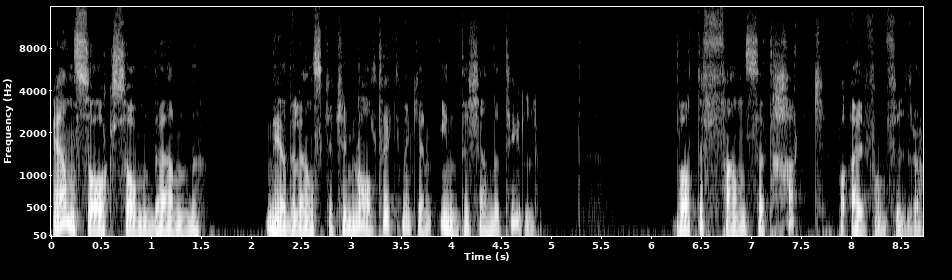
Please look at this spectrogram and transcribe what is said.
en sak som den nederländska kriminalteknikern inte kände till var att det fanns ett hack på iPhone 4.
